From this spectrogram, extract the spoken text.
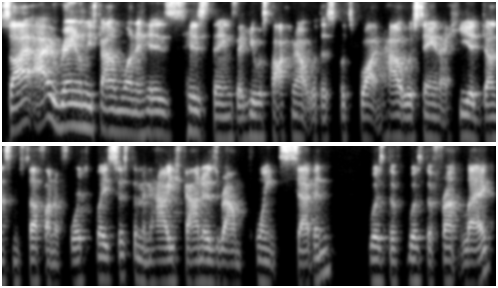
So I, I, randomly found one of his his things that he was talking about with the split squat and how it was saying that he had done some stuff on a force plate system and how he found it was around 0.7 was the was the front leg.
